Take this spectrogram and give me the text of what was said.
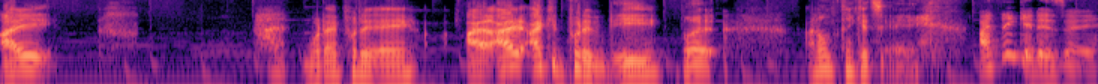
I would I put it A? I, I I could put it B, but I don't think it's A. I think it is a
